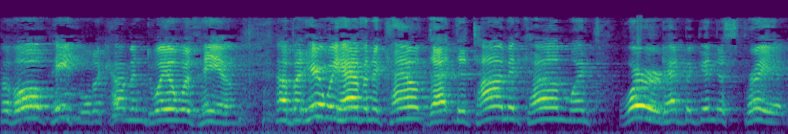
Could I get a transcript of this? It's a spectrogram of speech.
of all people to come and dwell with Him. Uh, but here we have an account that the time had come when word had begun to spread.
